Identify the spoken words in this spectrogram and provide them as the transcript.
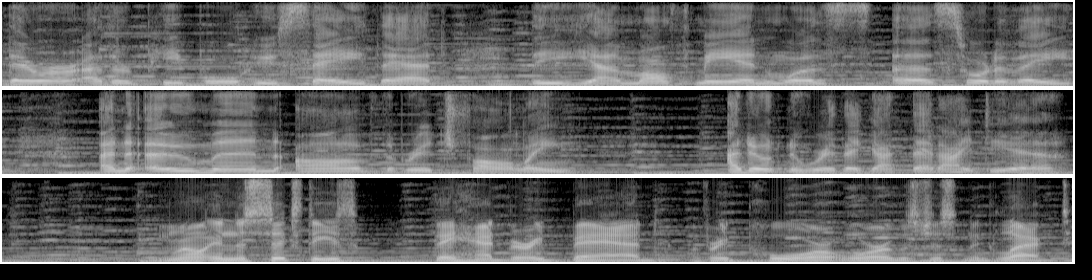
There are other people who say that the uh, Mothman was uh, sort of a an omen of the bridge falling. I don't know where they got that idea. Well, in the 60s, they had very bad, very poor, or it was just neglect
